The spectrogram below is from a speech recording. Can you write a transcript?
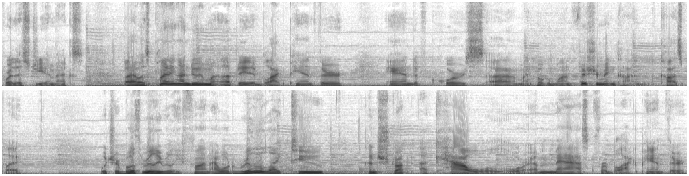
for this GMX. But I was planning on doing my updated Black Panther and, of course, uh, my Pokemon Fisherman cosplay, which are both really, really fun. I would really like to construct a cowl or a mask for Black Panther,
